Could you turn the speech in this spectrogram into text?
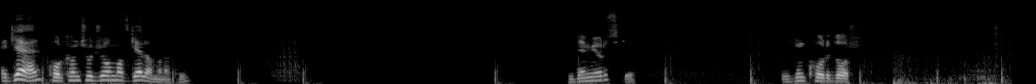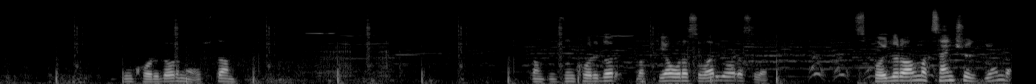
E gel. Korkanın çocuğu olmaz. Gel amına koyayım. Gidemiyoruz ki. Uzun koridor. Uzun koridor ne ustam? Ustam uzun koridor. Bak ya orası var ya orası var. Spoiler almak sen çöz diyorsun da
